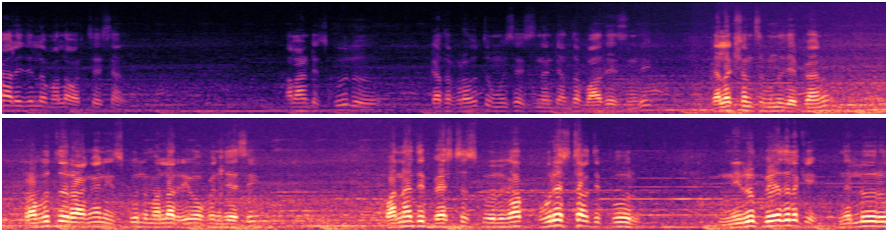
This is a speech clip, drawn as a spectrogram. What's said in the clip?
కాలేజీల్లో మళ్ళీ వర్క్ చేశాను. అలాంటి స్కూలు గత ప్రభుత్వం మూసేసిందంటే ఎంతో బాధేసింది. ఎలక్షన్స్ ముందు చెప్పాను. ప్రభుత్వ రాగానే ఈ స్కూల్ మళ్ళీ రీఓపెన్ చేసి వన్ ఆఫ్ ది బెస్ట్ స్కూల్గా పూరెస్ట్ ఆఫ్ ది పూర్ నిరుపేదలకి నెల్లూరు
